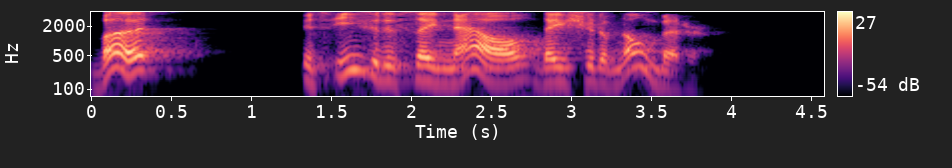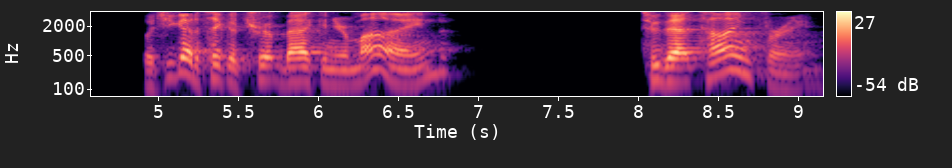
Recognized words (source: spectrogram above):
But it's easy to say now they should have known better. But you got to take a trip back in your mind to that time frame.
